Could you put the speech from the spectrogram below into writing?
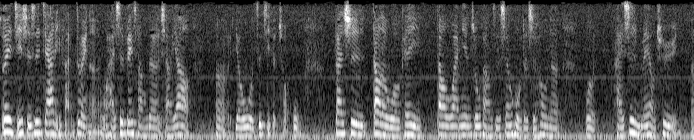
所以即使是家里反对呢，我还是非常的想要呃有我自己的宠物。但是到了我可以到外面租房子生活的时候呢，我还是没有去呃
